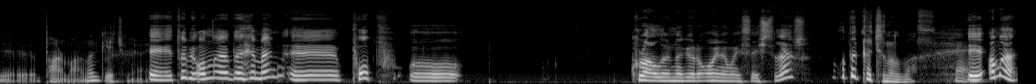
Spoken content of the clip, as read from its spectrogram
e, parmağını geçmiyor. E, tabii onlar da hemen e, pop e, kurallarına göre oynamayı seçtiler. O da kaçınılmaz. Yani. E, ama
